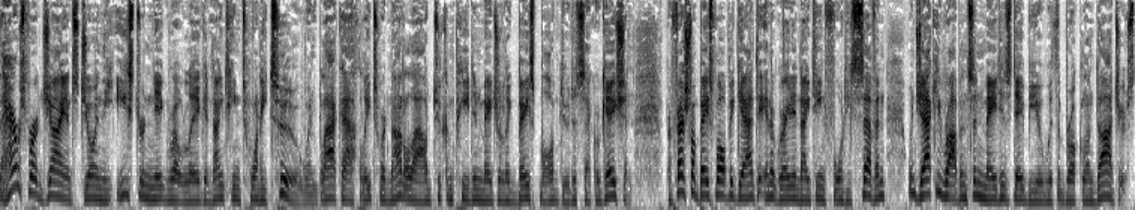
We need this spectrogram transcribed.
The Harrisburg Giants joined the Eastern Negro League in 1922 when black athletes were not allowed to compete in Major League Baseball due to segregation. Professional baseball began to integrate in 1947 when Jackie Robinson made his debut with the Brooklyn Dodgers.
